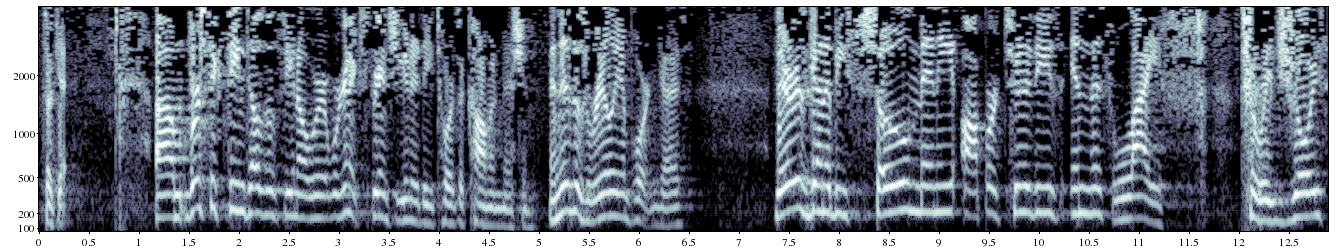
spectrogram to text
it's okay. Um, verse 16 tells us, you know, we're, we're going to experience unity towards a common mission. And this is really important, guys. There is going to be so many opportunities in this life to rejoice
